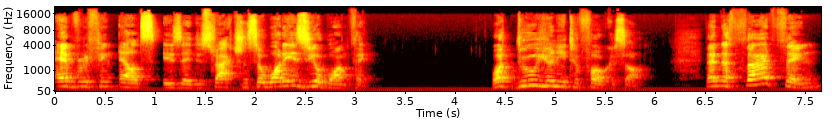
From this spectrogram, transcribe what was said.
everything else is a distraction. So, what is your one thing? What do you need to focus on? Then the third thing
